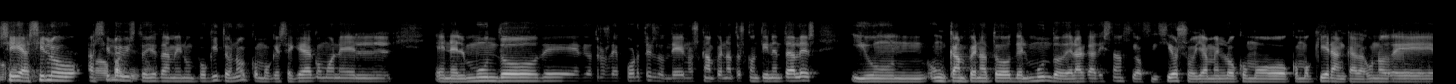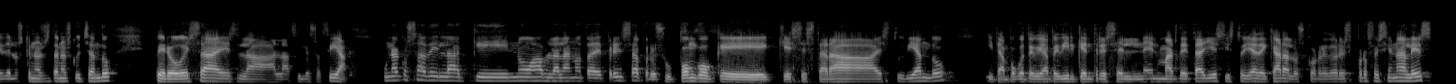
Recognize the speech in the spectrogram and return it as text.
Sí, así lo, así lo he visto yo también un poquito, ¿no? Como que se queda como en el, en el mundo de, otros deportes, donde hay unos campeonatos continentales y un, campeonato del mundo de larga distancia oficioso, llámenlo como, como quieran cada uno de, los que nos están escuchando, pero esa es la, filosofía. Una cosa de la que no habla la nota de prensa, pero supongo que, que se estará estudiando, y tampoco te voy a pedir que entres en, más detalles, esto ya de cara a los corredores profesionales,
